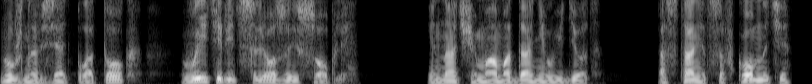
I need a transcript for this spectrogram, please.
Нужно взять платок, вытереть слезы и сопли. Иначе мама да не уйдет. Останется в комнате,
